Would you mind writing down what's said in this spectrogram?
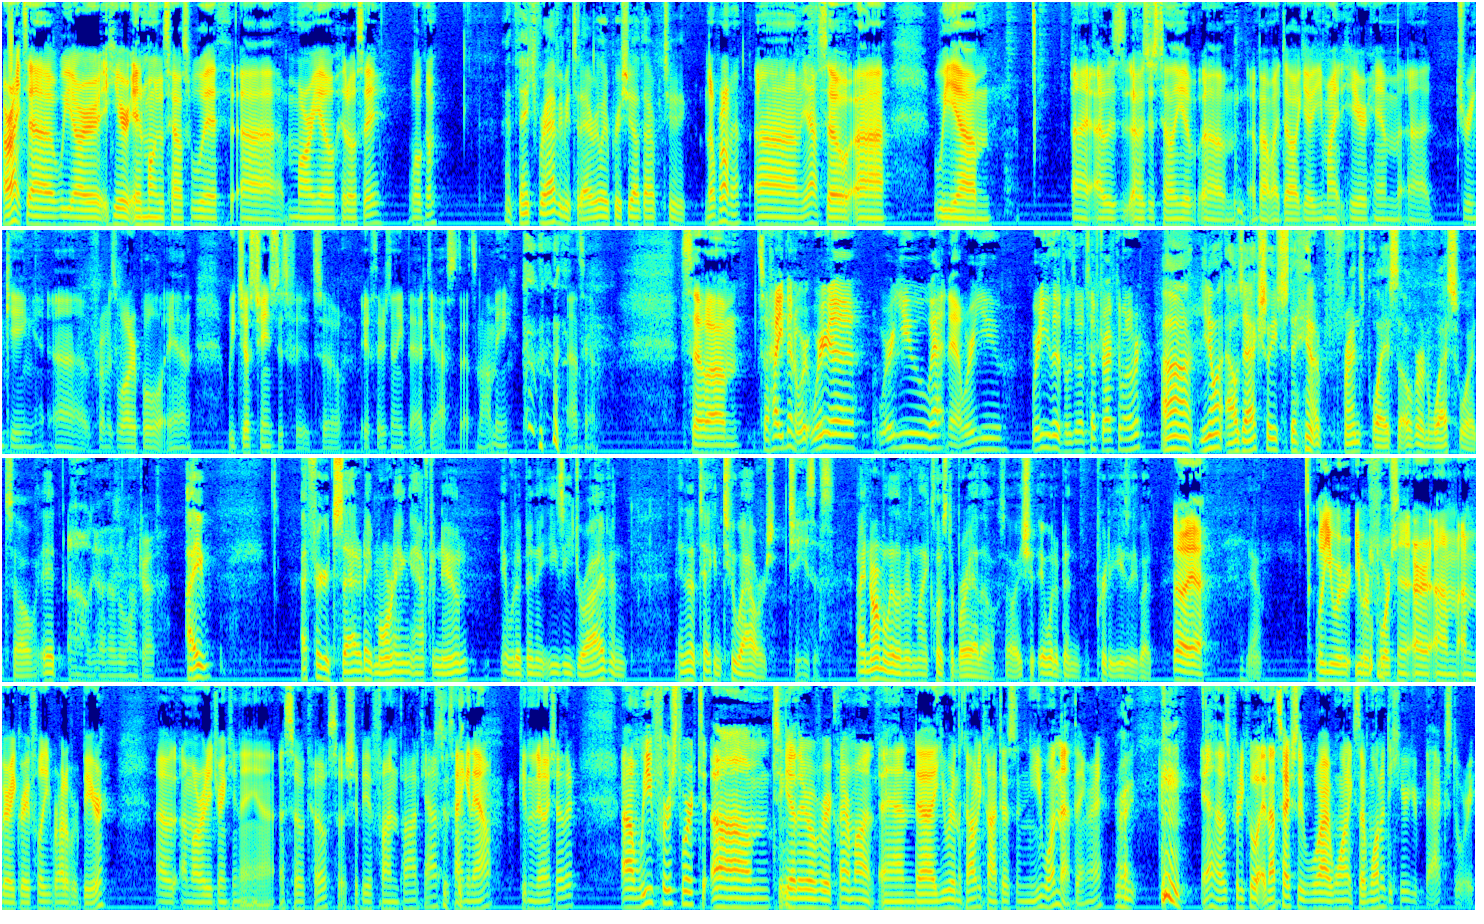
All right, uh, we are here in Mongo's house with uh, Mario Hirose. Welcome. And thank you for having me today. I really appreciate the opportunity. No problem, man. Um, yeah, so uh, we, um, I, I was, I was just telling you um, about my dog. Yeah, you might hear him uh, drinking uh, from his water bowl, and we just changed his food. So if there's any bad gas, that's not me. that's him. So, um, so how you been? Where, where, uh, where are you at now? Where you, where do you live? Was it a tough drive coming over? Uh, you know what? I was actually staying at a friend's place over in Westwood, so it. Oh god, that was a long drive. I, I figured Saturday morning, afternoon, it would have been an easy drive, and ended up taking two hours. Jesus. I normally live in like close to Brea though, so it should it would have been pretty easy, but Oh yeah. yeah. Well, you were you were fortunate, or um, I'm very grateful you brought over beer. I, I'm already drinking a uh, a SoCo, so it should be a fun podcast. Just hanging out, getting to know each other. Um, we first worked um, together over at Claremont, and uh, you were in the comedy contest, and you won that thing, right? Right. Yeah, that was pretty cool, and that's actually why I wanted because I wanted to hear your backstory.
